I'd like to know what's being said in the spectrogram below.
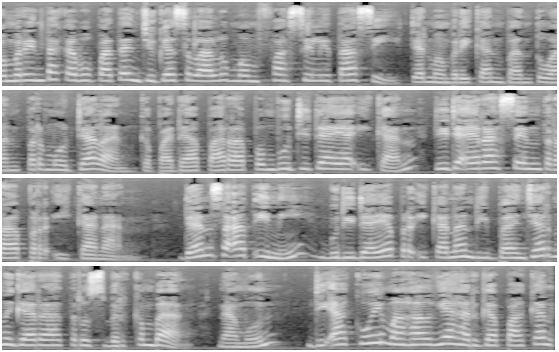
Pemerintah kabupaten juga selalu memfasilitasi dan memberikan bantuan permodalan kepada para pembudidaya ikan di daerah sentra perikanan. Dan saat ini, budidaya perikanan di Banjarnegara terus berkembang. Namun, diakui mahalnya harga pakan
